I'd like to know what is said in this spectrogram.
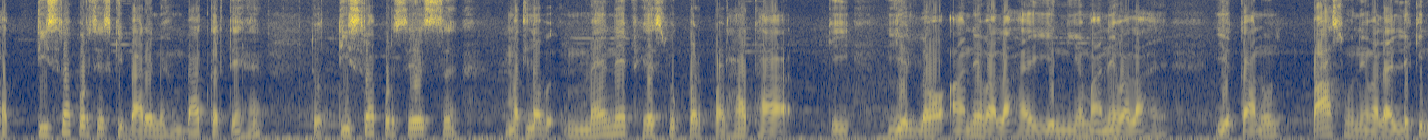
अब तीसरा प्रोसेस के बारे में हम बात करते हैं। तो तीसरा प्रोसेस मतलब मैंने फेसबुक पर पढ़ा था कि ये लॉ आने वाला है, ये नियम आने वाला है, ये कानून पास होने वाला है, लेकिन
